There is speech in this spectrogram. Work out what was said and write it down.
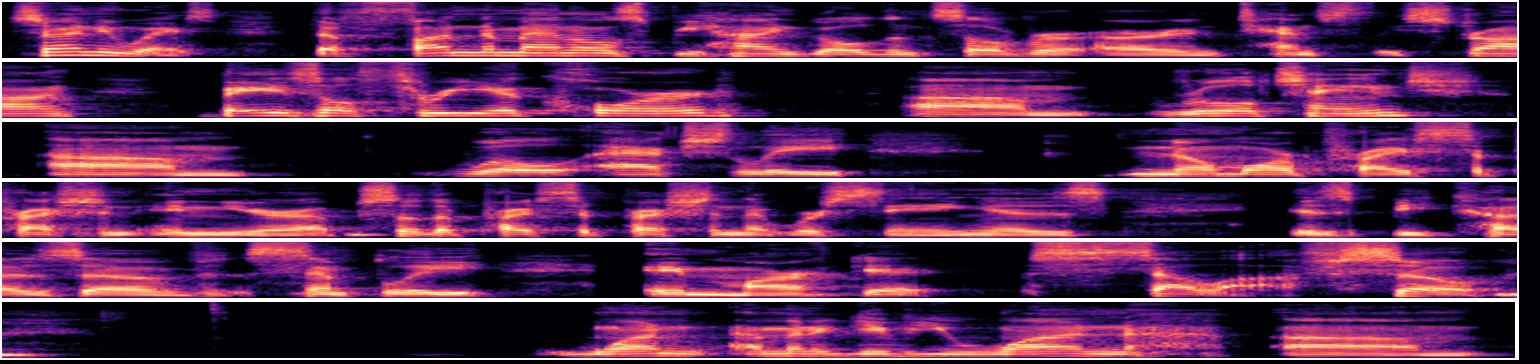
so anyways, the fundamentals behind gold and silver are intensely strong. Basel III Accord um, rule change um, will actually no more price suppression in Europe. So the price suppression that we're seeing is is because of simply a market sell off. So one, I'm going to give you one um,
